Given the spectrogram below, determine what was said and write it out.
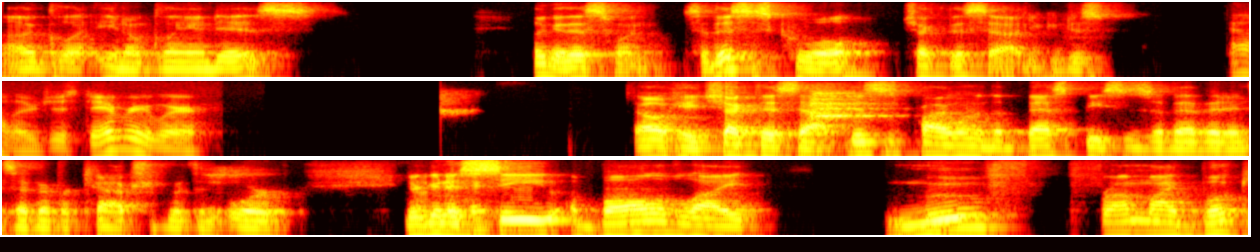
uh, gl- you know gland is Look at this one. So this is cool. Check this out. You can just Yeah, they're just everywhere. Okay. Check this out. This is probably one of the best pieces of evidence I've ever captured with an orb. You're going to see a ball of light move from my book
